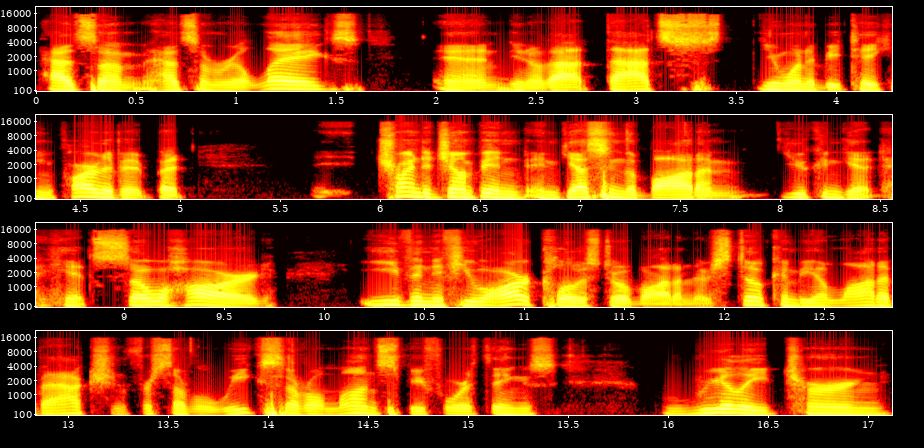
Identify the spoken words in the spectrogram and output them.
had some had some real legs and you know that that's you want to be taking part of it but trying to jump in and guessing the bottom, you can get hit so hard. Even if you are close to a bottom, there still can be a lot of action for several weeks, several months before things really turn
